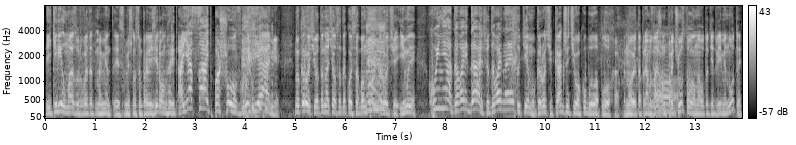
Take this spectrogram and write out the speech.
И Кирилл Мазур в этот момент э, смешно симпровизировал, он говорит, а я сайт пошел с друзьями. Ну, короче, вот начался такой сабантуй, короче, и мы, хуйня, давай дальше, давай на эту тему. Короче, как же чуваку было плохо. Ну, это прям, знаешь, он прочувствовал на вот эти две минуты.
